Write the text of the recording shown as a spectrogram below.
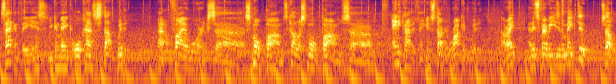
Second thing is, you can make all kinds of stuff with it. Know, fireworks, uh, smoke bombs, color smoke bombs, uh, any kind of thing. You can start a rocket with it, all right? And it's very easy to make too. So,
